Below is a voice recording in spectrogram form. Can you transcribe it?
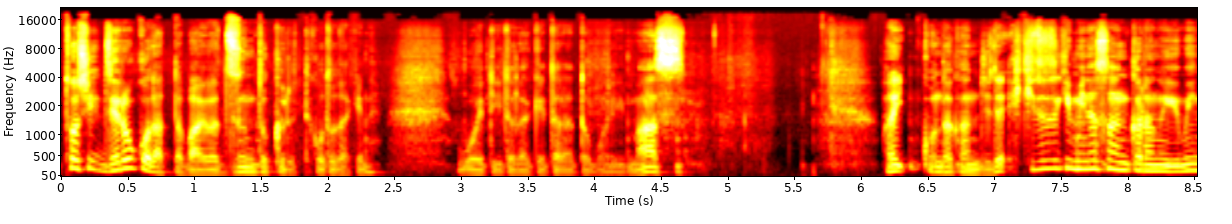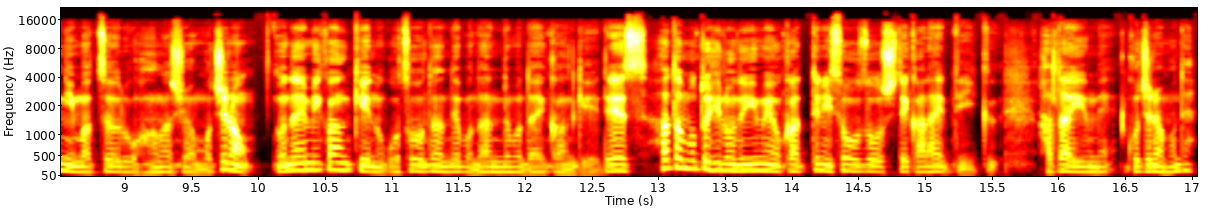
年0個だった場合はズンとくるってことだけね。覚えていただけたらと思います。はいこんな感じで引き続き皆さんからの夢にまつわるお話はもちろんお悩み関係のご相談でも何でも大歓迎です。畑本博の夢を勝手に想像して叶えていく畑夢こちらもね、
